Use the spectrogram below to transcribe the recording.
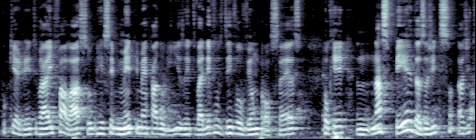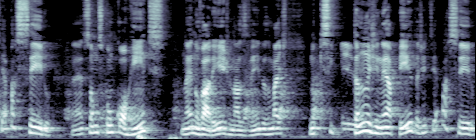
porque a gente vai falar sobre recebimento de mercadorias, a gente vai desenvolver um processo. Porque nas perdas a gente, a gente é parceiro, né? somos concorrentes né? no varejo, nas vendas, mas no que se tange né, a perda, a gente é parceiro.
